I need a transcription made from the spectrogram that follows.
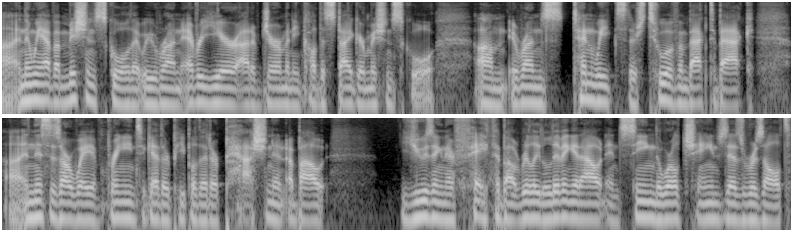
Uh, and then we have a mission school that we run every year out of Germany called the Steiger Mission School. Um, it runs ten weeks. There's two of them back to back, uh, and this is our way of bringing together people that are passionate about using their faith about really living it out and seeing the world changed as a result.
